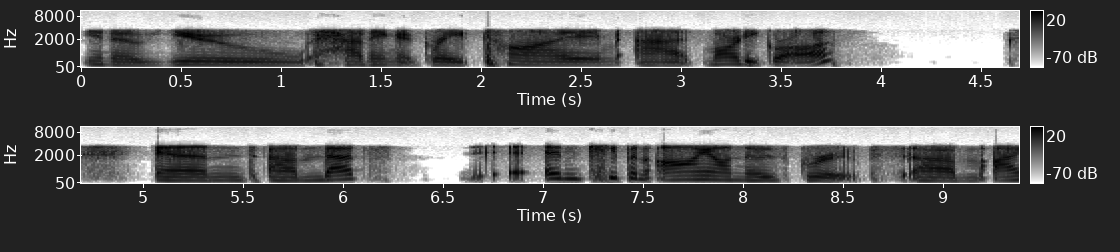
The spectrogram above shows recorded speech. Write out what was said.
you know, you having a great time at Mardi Gras. And um, that's and keep an eye on those groups. Um, I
